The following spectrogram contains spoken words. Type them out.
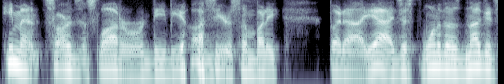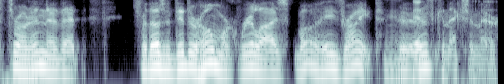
he meant Sergeant Slaughter or DiBiase Mm. or somebody. But uh, yeah, just one of those nuggets thrown in there that for those that did their homework realize, well, he's right. There- There's connection there.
